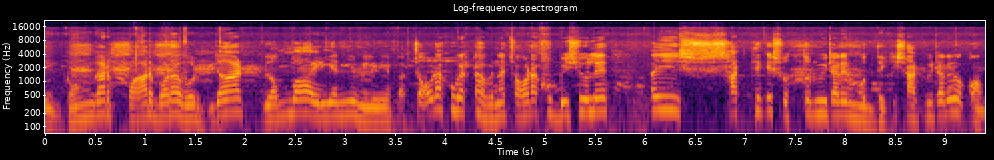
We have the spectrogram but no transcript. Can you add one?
এই গঙ্গার পার বরাবর বিরাট লম্বা এরিয়া নিয়ে মিলিয়ে পার্ক চওড়া খুব একটা হবে না, চওড়া খুব বেশি হলে এই ষাট থেকে সত্তর মিটারের মধ্যে কি? ষাট মিটারেরও কম,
